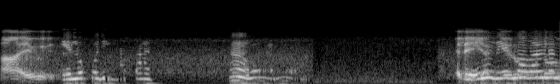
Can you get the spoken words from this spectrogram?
હા એવી એ લોકો જે હા. એટલે એવું વેદમાં વર્ણન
